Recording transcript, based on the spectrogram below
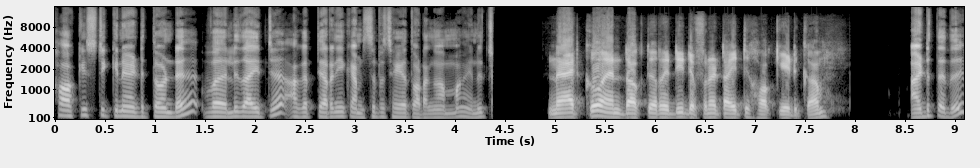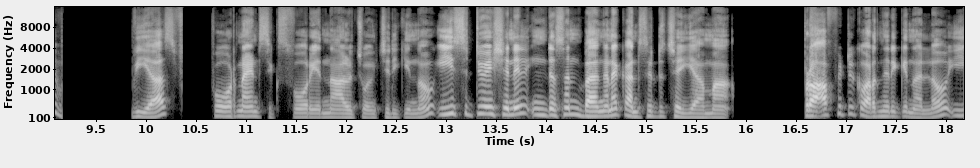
ഹോക്കി സ്റ്റിക്കിനെ എടുത്തോണ്ട് വലുതായിട്ട് അകത്തിറങ്ങി കൺസിഡർ ചെയ്യാൻ തുടങ്ങാമോ എന്ന് Natco and doctor Reddy definite ആയിട്ട് ഹോക്കി എടുക്കാം. അടുത്തത് Vyas four nine six four എന്ന ആൾ ചോദിച്ചിരിക്കുന്നു. ഈ സിറ്റുവേഷനിൽ ഇൻഡസൻ ബാങ്കിനെ കൺസിഡർ ചെയ്യാമോ പ്രോഫിറ്റ് കുറഞ്ഞിരിക്കുന്നല്ലോ. ഈ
